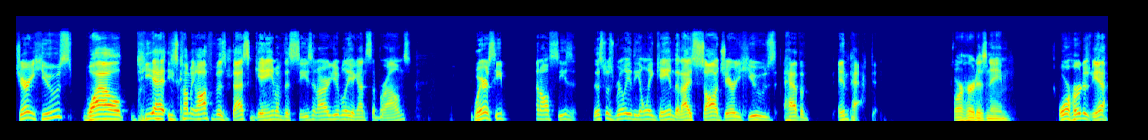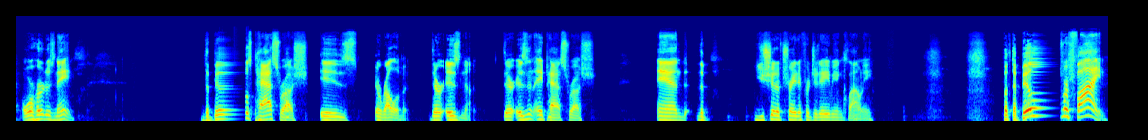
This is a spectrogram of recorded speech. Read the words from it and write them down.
Jerry Hughes, while he ha- he's coming off of his best game of the season, arguably against the Browns, where's he been all season? This was really the only game that I saw Jerry Hughes have an impact in, Or heard his name. or heard his yeah, or heard his name. The Bills' pass rush is irrelevant. There is none. There isn't a pass rush, and the you should have traded for Jadeveon Clowney. But the Bills were fine.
